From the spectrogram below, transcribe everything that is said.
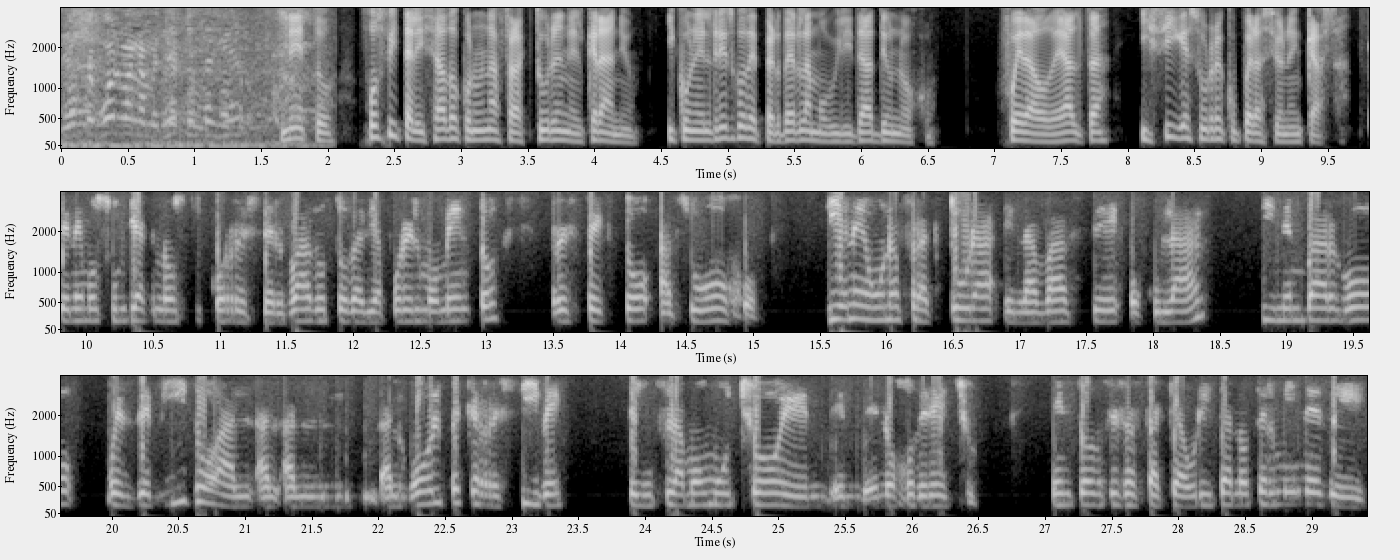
No se vuelvan a meter con nosotros. Neto fue hospitalizado con una fractura en el cráneo y con el riesgo de perder la movilidad de un ojo. Fue dado de alta y sigue su recuperación en casa. Tenemos un diagnóstico reservado todavía por el momento respecto a su ojo. Tiene una fractura en la base ocular, sin embargo, pues debido al, al, al, golpe que recibe, se inflamó mucho el, el, ojo derecho. Entonces, hasta que ahorita no termine de,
